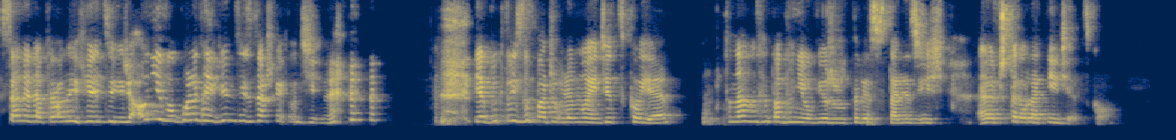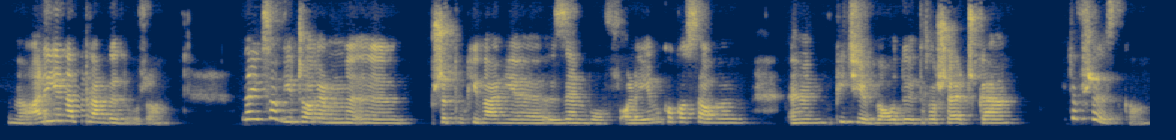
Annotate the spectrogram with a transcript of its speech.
Sany naprawdę więcej niż ja. Oni w ogóle najwięcej z naszej rodziny. Jakby ktoś zobaczył, ile moje dziecko je, to nawet chyba by nie uwierzył, że tyle jest w stanie zjeść e, czteroletnie dziecko. No, ale je naprawdę dużo. No i co wieczorem przypłukiwanie zębów olejem kokosowym, picie wody troszeczkę i to wszystko.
